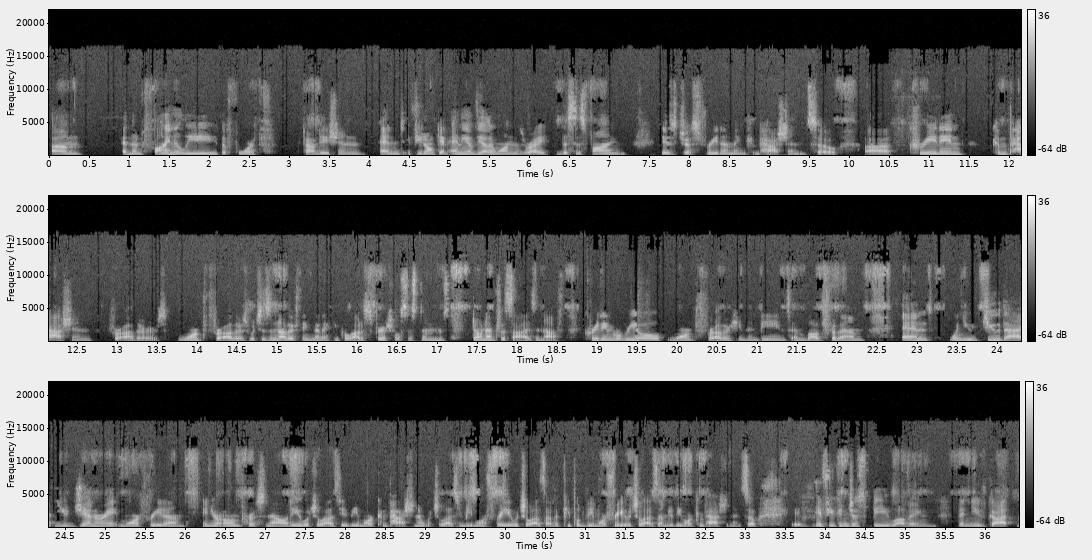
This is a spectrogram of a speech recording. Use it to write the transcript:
Um, and then finally, the fourth foundation, and if you don't get any of the other ones right, this is fine, is just freedom and compassion. So uh, creating compassion for others, warmth for others, which is another thing that I think a lot of spiritual systems don't emphasize enough. Creating real warmth for other human beings and love for them. And when you do that, you generate more freedom in your own personality, which allows you to be more compassionate, which allows you to be more free, which allows other people to be more free, which allows them to be more compassionate. So mm-hmm. if you can just be loving, then you've got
